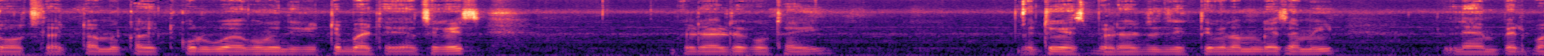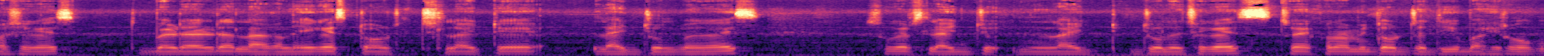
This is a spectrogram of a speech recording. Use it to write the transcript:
টর্চ লাইটটা আমি কালেক্ট করব এবং এদিকে একটা ব্যাটারি আছে গাইস ব্যাটারিটা কোথায়? এই তো গ্যাস ব্যাটারিটা দেখতে পেলাম গ্যাস আমি। ল্যাম্পের পাশে গ্যাস তো ব্যাটারিটা লাগালে গ্যাস টর্চ লাইটে লাইট জ্বলবে guys so guys light light জ্বলেছে গ্যাস তো এখন আমি দরজা দিয়ে বাহির হব।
